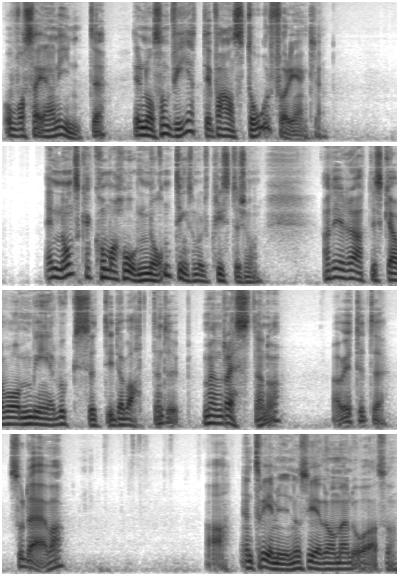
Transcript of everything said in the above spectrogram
Och vad säger han inte? Är det någon som vet det, vad han står för egentligen? Är det någon som kan komma ihåg någonting som Ulf Kristersson Ja, det är det att det ska vara mer vuxet i debatten typ. Men resten då? Jag vet inte. Sådär va? Ja, en tre minus ger vi dem ändå alltså.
